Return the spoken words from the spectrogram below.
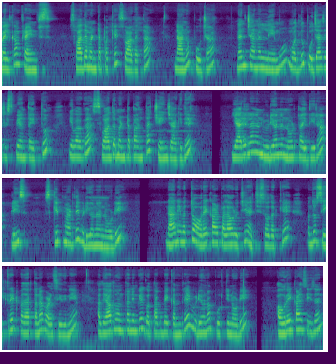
ವೆಲ್ಕಮ್ ಫ್ರೆಂಡ್ಸ್. ಸ್ವಾದ ಮಂಟಪಕ್ಕೆ ಸ್ವಾಗತ. ನಾನು ಪೂಜಾ. ನನ್ನ ಚಾನಲ್ ನೇಮು ಮೊದಲು ಪೂಜಾಸ್ ರೆಸಿಪಿ ಅಂತ ಇತ್ತು. ಇವಾಗ ಸ್ವಾದ ಮಂಟಪ ಅಂತ ಚೇಂಜ್ ಆಗಿದೆ. ಯಾರೆಲ್ಲ ನನ್ನ ವಿಡಿಯೋನ ನೋಡ್ತಾ ಇದ್ದೀರಾ, ಪ್ಲೀಸ್ ಸ್ಕಿಪ್ ಮಾಡದೆ ವಿಡಿಯೋನ ನೋಡಿ. ನಾನಿವತ್ತು ಅವರೆಕಾಳು ಪಲಾವ್ ರುಚಿ ಹೆಚ್ಚಿಸೋದಕ್ಕೆ ಒಂದು ಸೀಕ್ರೆಟ್ ಪದಾರ್ಥನ ಬಳಸಿದ್ದೀನಿ. ಅದ್ಯಾವುದು ಅಂತ ನಿಮಗೆ ಗೊತ್ತಾಗಬೇಕಂದ್ರೆ ವಿಡಿಯೋನ ಪೂರ್ತಿ ನೋಡಿ. ಅವರೆಕಾಳು ಸೀಸನ್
